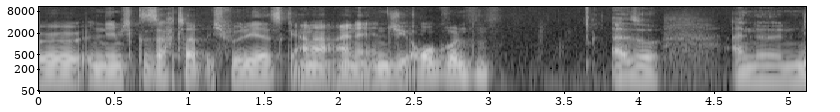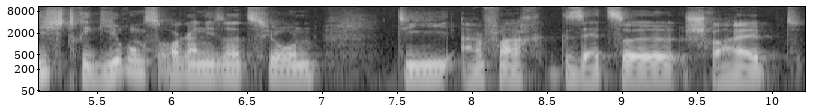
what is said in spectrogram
äh, indem ich gesagt habe, ich würde jetzt gerne eine NGO gründen. Also eine Nichtregierungsorganisation, die einfach Gesetze schreibt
